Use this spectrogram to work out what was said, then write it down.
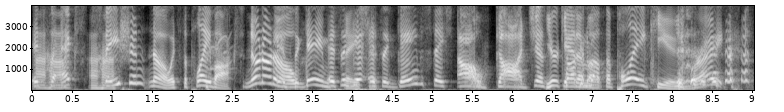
It's the Uh-huh, X uh-huh. station. No, it's the play box. No, no, no. It's a game It's a ga- it's a game station. Oh God, just You're talking about the Play Cube, right?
